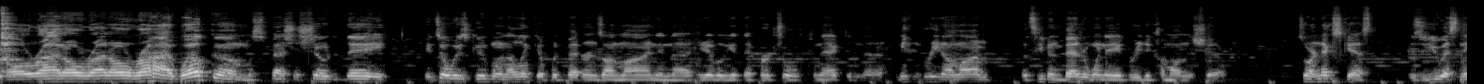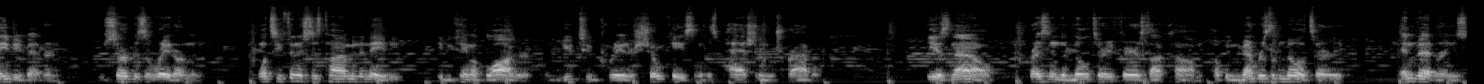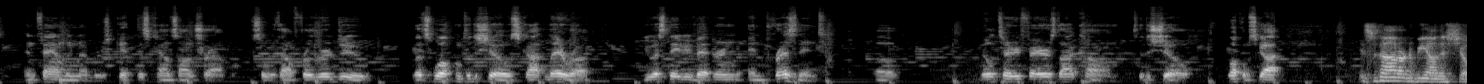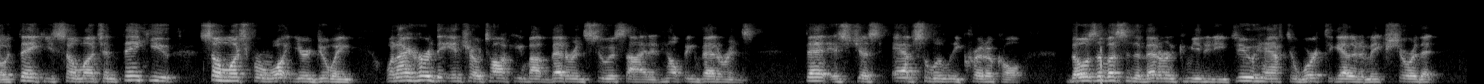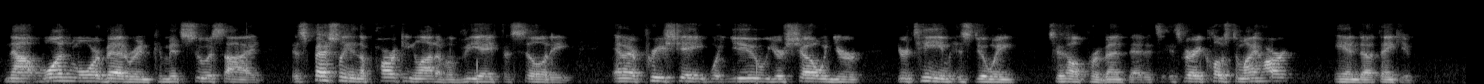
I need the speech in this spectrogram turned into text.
All right, all right, all right. Welcome. Special show today. It's always good when I link up with veterans online and uh, you're able to get that virtual connect and uh, meet and greet online. It's even better when they agree to come on the show. So, our next guest is a U.S. Navy veteran who served as a radarman. Once he finished his time in the Navy, he became a blogger and YouTube creator showcasing his passion in travel. He is now president of militaryfares.com, helping members of the military and veterans and family members get discounts on travel. So, without further ado, let's welcome to the show Scott Lara, U.S. Navy veteran and president of MilitaryFares.com, to the show. Welcome, Scott. It's an honor to be on the show. Thank you so much. And thank you so much for what you're doing. When I heard the intro talking about veteran suicide and helping veterans, that is just absolutely critical. Those of us in the veteran community do have to work together to make sure that not one more veteran commits suicide, especially in the parking lot of a VA facility. And I appreciate what you, your show, and your your team is doing to help prevent that. It's it's very close to my heart, and uh, thank you.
